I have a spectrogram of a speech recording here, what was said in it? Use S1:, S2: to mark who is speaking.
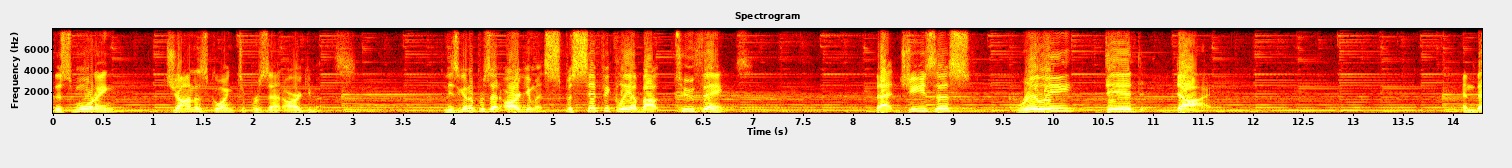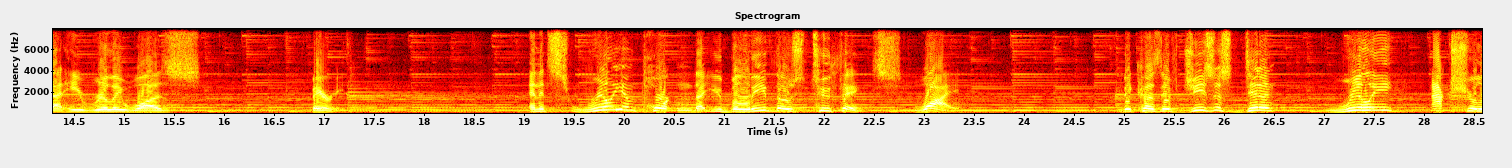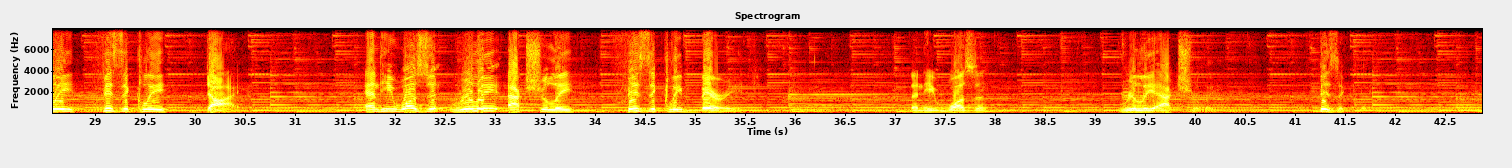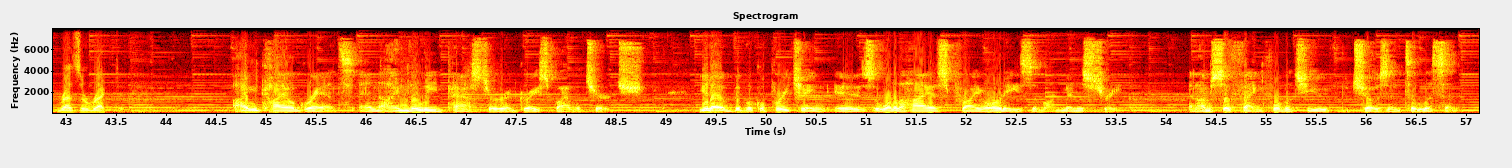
S1: This morning, John is going to present arguments. And he's going to present arguments specifically about two things that Jesus really did die, and that he really was buried. And it's really important that you believe those two things. Why? Because if Jesus didn't really, actually, physically die, and he wasn't really, actually, physically buried, then he wasn't really, actually, physically resurrected.
S2: I'm Kyle Grant, and I'm the lead pastor at Grace Bible Church. You know, biblical preaching is one of the highest priorities of our ministry, and I'm so thankful that you've chosen to listen.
